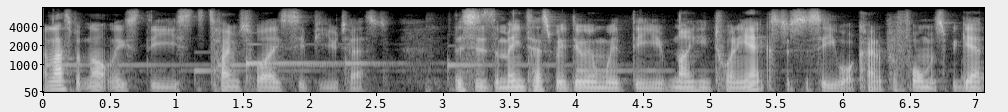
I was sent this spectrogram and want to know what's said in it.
And last but not least, the Time Spy CPU test. This is the main test we're doing with the 1920X just to see what kind of performance we get.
